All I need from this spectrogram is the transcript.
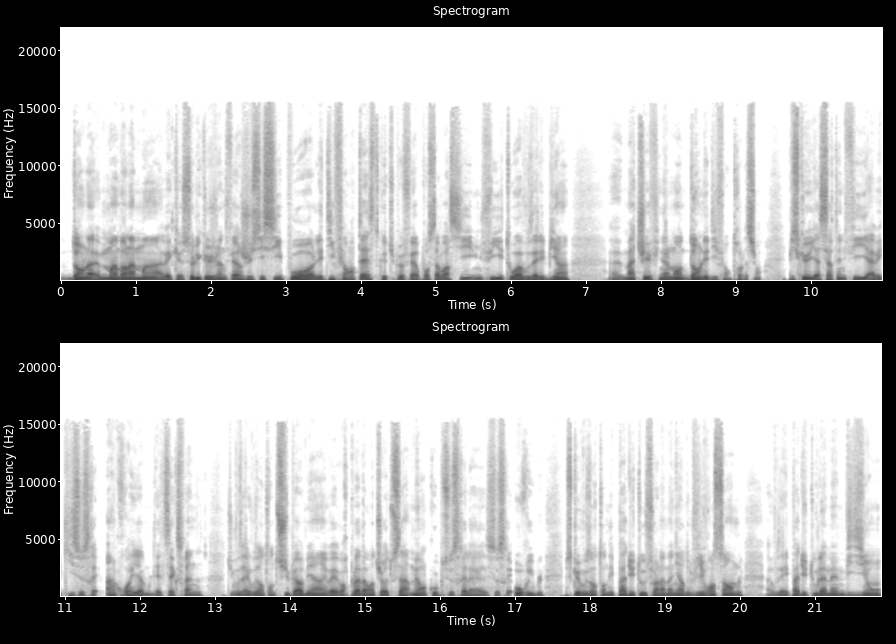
main dans la main avec celui que je viens de faire juste ici pour les différents tests que tu peux faire pour savoir si une fille et toi, vous allez bien euh, matcher finalement dans les différentes relations. Puisqu'il y a certaines filles avec qui ce serait incroyable d'être sex friend, tu, vous allez vous entendre super bien, il va y avoir plein d'aventures et tout ça, mais en couple ce serait, horrible, puisque vous entendez pas du tout sur la manière de vivre ensemble, euh, vous n'avez pas du tout la même vision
